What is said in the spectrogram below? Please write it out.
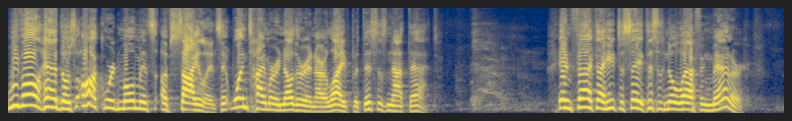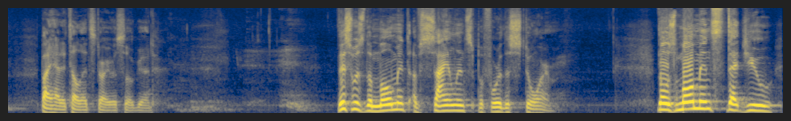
We've all had those awkward moments of silence at one time or another in our life, but this is not that. In fact, I hate to say it, this is no laughing matter. But I had to tell that story, it was so good. This was the moment of silence before the storm. Those moments that you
